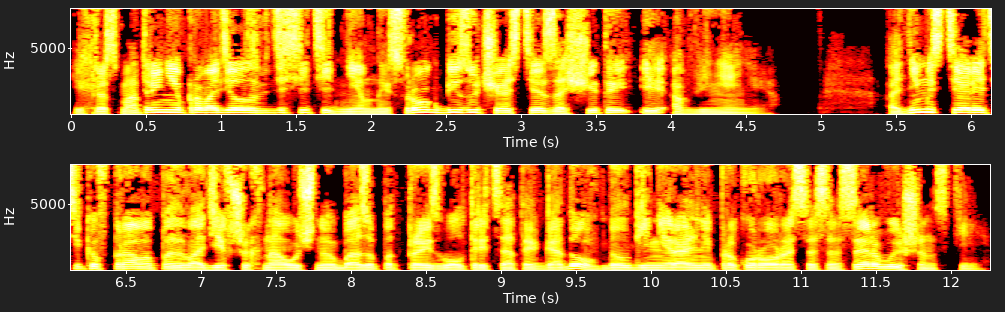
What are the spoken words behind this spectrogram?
Их рассмотрение проводилось в десятидневный срок без участия защиты и обвинения. Одним из теоретиков права, подводивших научную базу под произвол 30-х годов, был генеральный прокурор СССР Вышинский.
